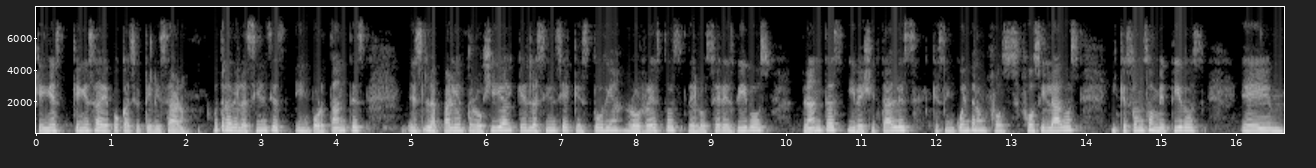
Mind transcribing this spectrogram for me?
que en esa época se utilizaron. Otra de las ciencias importantes es la paleontología, que es la ciencia que estudia los restos de los seres vivos, plantas y vegetales que se encuentran fosilados y que son sometidos eh,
